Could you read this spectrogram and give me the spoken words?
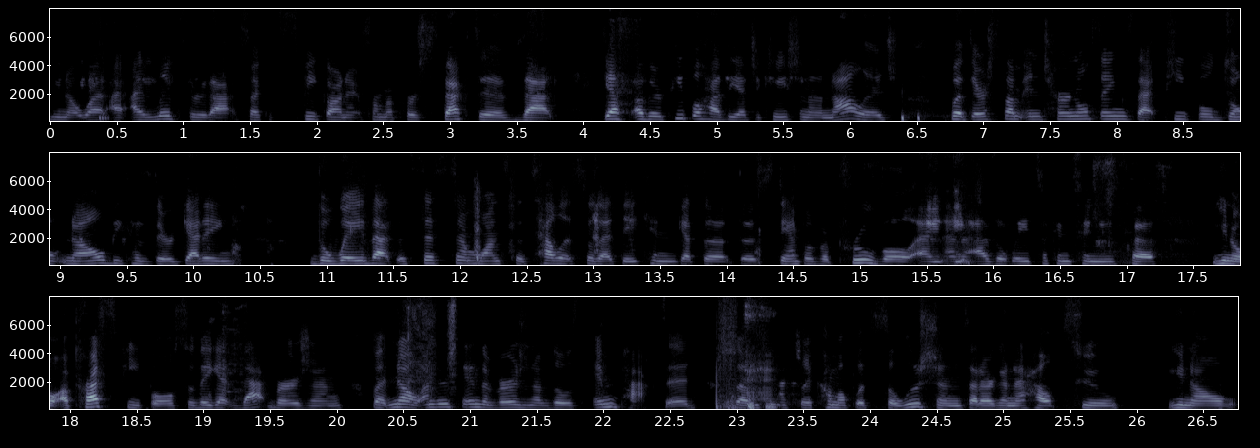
you know what, I, I lived through that. So I could speak on it from a perspective that, yes, other people have the education and the knowledge, but there's some internal things that people don't know because they're getting the way that the system wants to tell it so that they can get the, the stamp of approval and, and as a way to continue to you know oppress people. So they get that version. But no understand the version of those impacted so that we can actually come up with solutions that are going to help to you know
